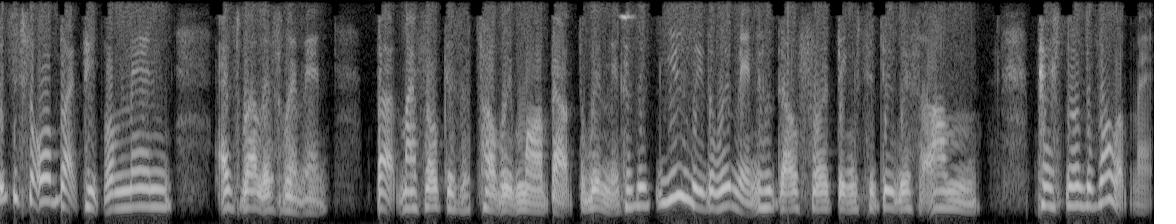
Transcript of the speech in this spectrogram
which is for all black people, men as well as women. But my focus is probably more about the women because it's usually the women who go for things to do with um, personal development.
